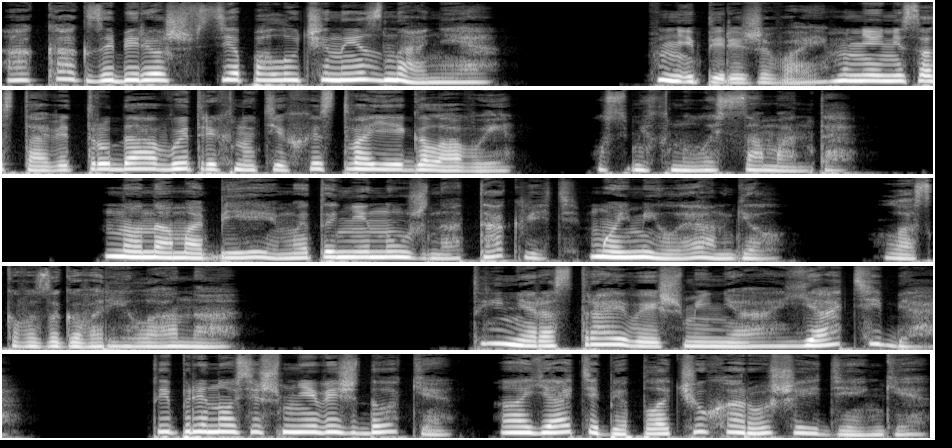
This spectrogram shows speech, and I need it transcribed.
А как заберешь все полученные знания?» «Не переживай, мне не составит труда вытряхнуть их из твоей головы», — усмехнулась Саманта. «Но нам обеим это не нужно, так ведь, мой милый ангел?» — ласково заговорила она. «Ты не расстраиваешь меня, я тебя. Ты приносишь мне вещдоки, а я тебе плачу хорошие деньги.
